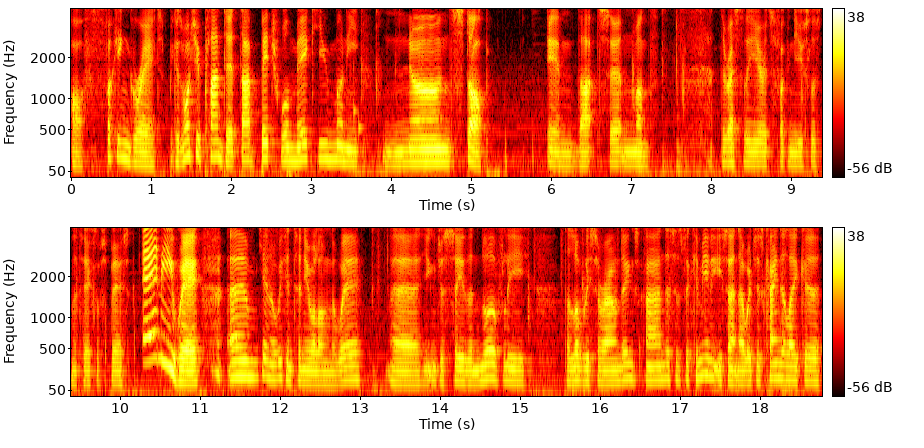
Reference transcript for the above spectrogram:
are fucking great because once you plant it, that bitch will make you money non-stop in that certain month. The rest of the year it's fucking useless and it takes up space. Anyway, um, you know, we continue along the way. Uh, you can just see the lovely, the lovely surroundings, and this is the community centre, which is kind of like a,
